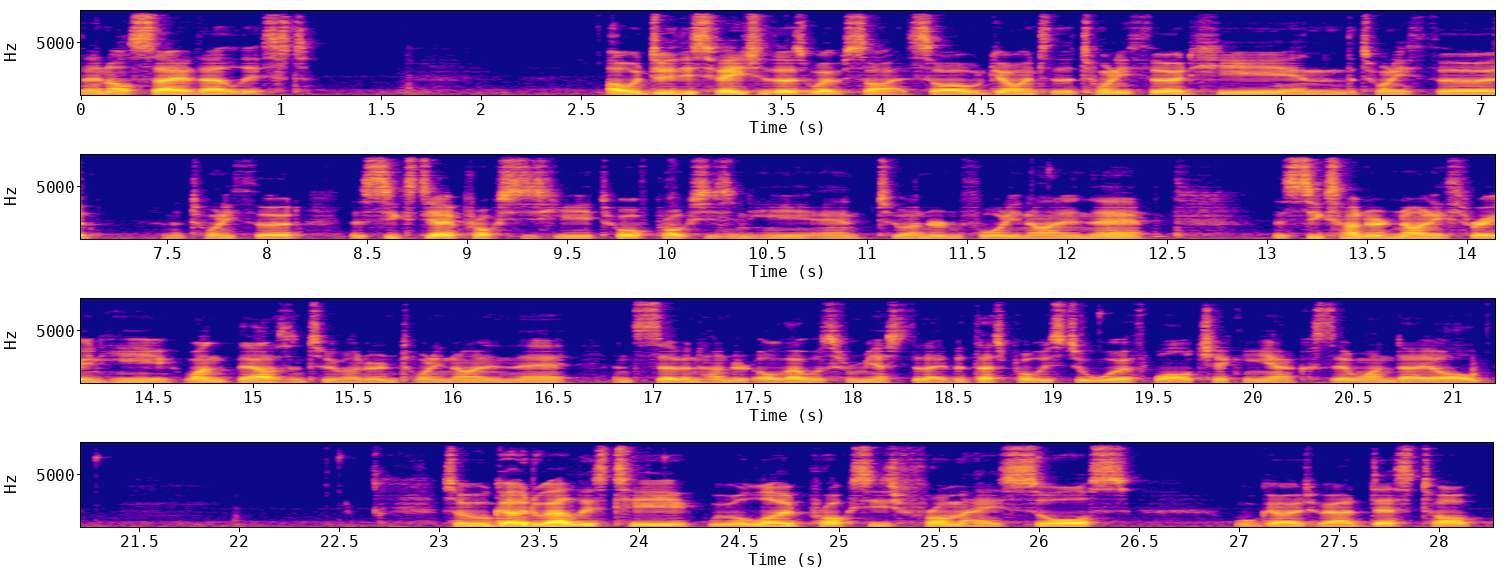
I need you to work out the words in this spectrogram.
then I'll save that list. I would do this for each of those websites. So I would go into the 23rd here and the 23rd and the 23rd. There's 68 proxies here, 12 proxies in here, and 249 in there. there's 693 in here, 1,229 in there, and 700. Oh, that was from yesterday, but that's probably still worthwhile checking out because they're one day old. So we'll go to our list here. We will load proxies from a source. We'll go to our desktop.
